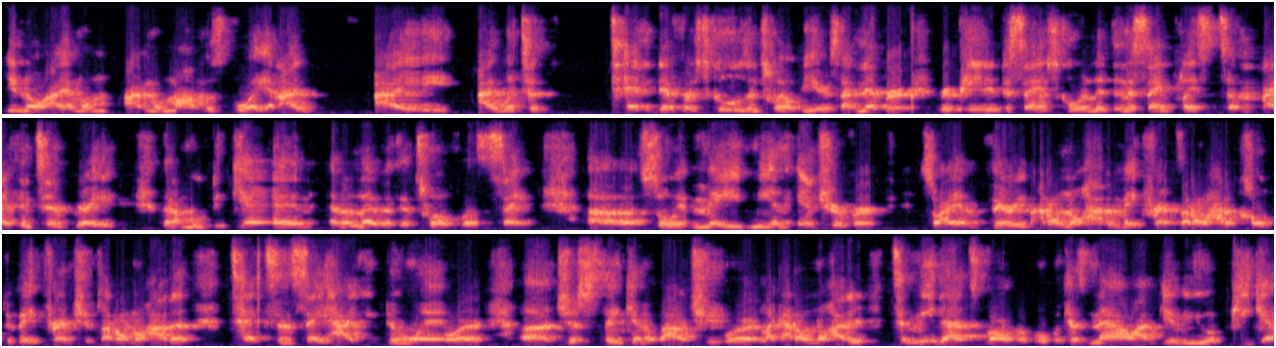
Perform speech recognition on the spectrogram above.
you know, I am a, I'm a mama's boy, and I, I, I went to 10 different schools in 12 years. I never repeated the same school or lived in the same place until ninth and 10th grade. Then I moved again, and 11th and 12th was the same. Uh, so it made me an introvert. So I am very, I don't know how to make friends. I don't know how to cultivate friendships. I don't know how to text and say, how you doing? Or uh, just thinking about you. Or like, I don't know how to, to me, that's vulnerable because now I'm giving you a peek at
